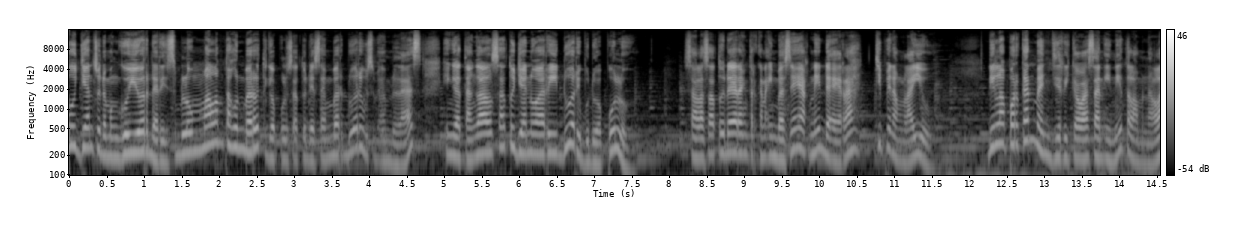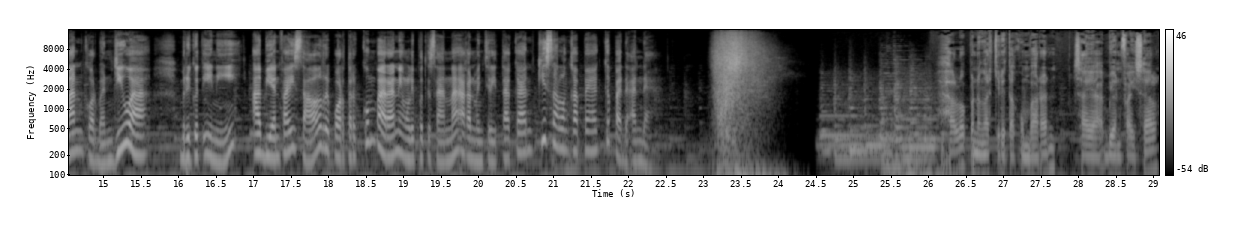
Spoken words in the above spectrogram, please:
Hujan sudah mengguyur dari sebelum malam tahun baru 31 Desember 2019 hingga tanggal 1 Januari 2020. Salah satu daerah yang terkena imbasnya yakni daerah Cipinang Melayu. Dilaporkan banjir di kawasan ini telah menelan korban jiwa. Berikut ini, Abian Faisal, reporter Kumparan yang meliput ke sana akan menceritakan kisah lengkapnya kepada Anda. Halo pendengar cerita Kumparan, saya Abian Faisal,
